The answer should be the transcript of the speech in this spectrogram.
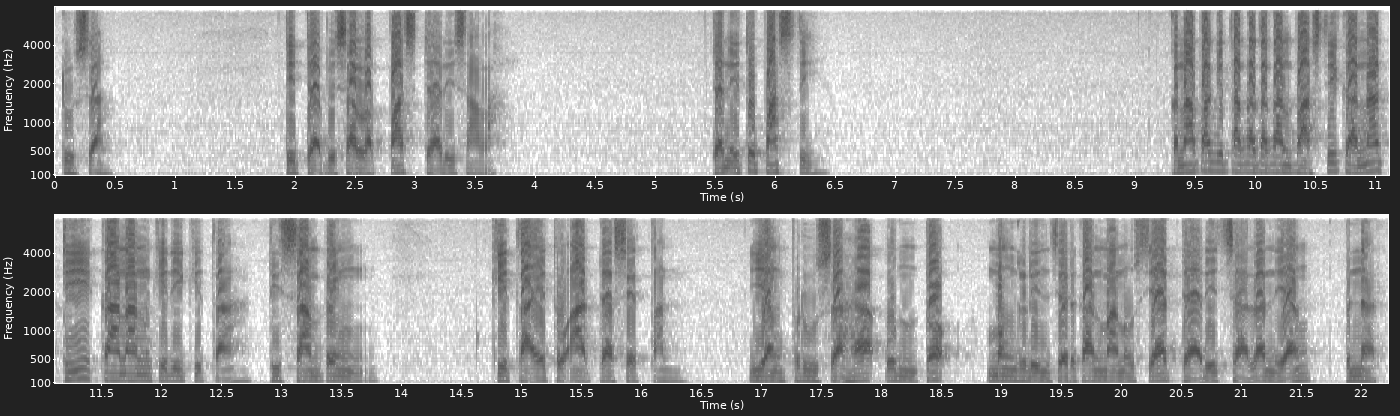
dosa. Tidak bisa lepas dari salah. Dan itu pasti. Kenapa kita katakan pasti? Karena di kanan kiri kita, di samping kita itu ada setan yang berusaha untuk menggelincirkan manusia dari jalan yang benar.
